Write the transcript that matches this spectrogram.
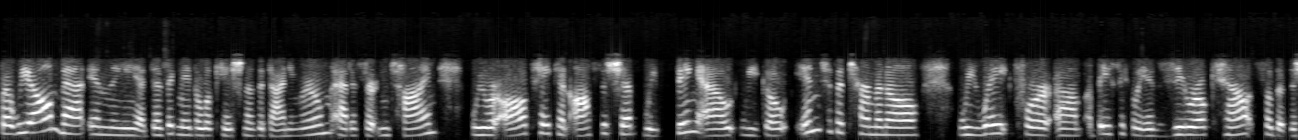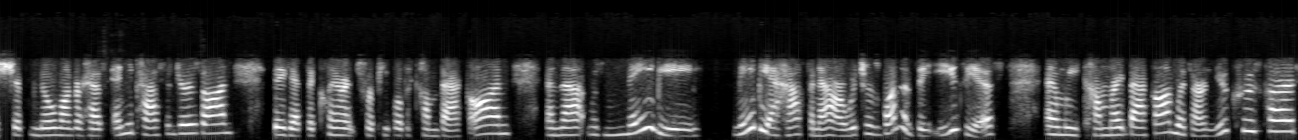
But we all met in the uh, designated location of the dining room at a certain time. We were all taken off the ship. We bing out. We go into the terminal. We wait for um, basically a zero count so that the ship no longer has any passengers on. They get the clearance for people to come back on. And that was maybe maybe a half an hour, which was one of the easiest. And we come right back on with our new cruise card,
